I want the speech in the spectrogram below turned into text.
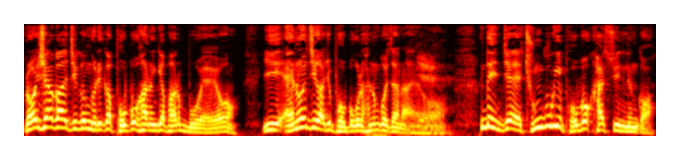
러시아가 지금 그러니까 보복하는 게 바로 뭐예요? 이 에너지 가지고 보복을 하는 거잖아요. 예. 근데 이제 중국이 보복할 수 있는 거.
